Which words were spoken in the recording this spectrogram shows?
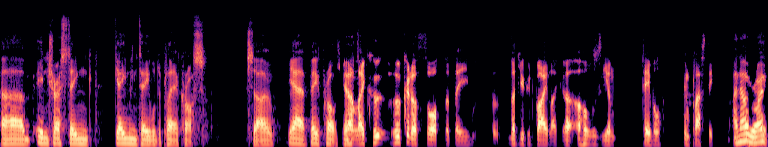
um, interesting gaming table to play across. So, yeah, big props. Yeah, like who who could have thought that they that you could buy like a, a whole ZM table in plastic? I know, right?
